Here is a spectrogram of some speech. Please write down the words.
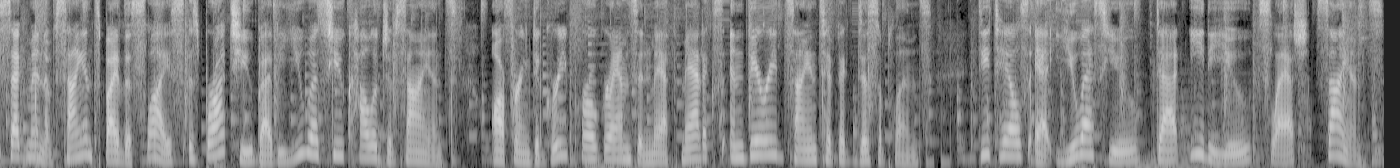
This segment of Science by the Slice is brought to you by the USU College of Science, offering degree programs in mathematics and varied scientific disciplines. Details at usu.edu/science.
